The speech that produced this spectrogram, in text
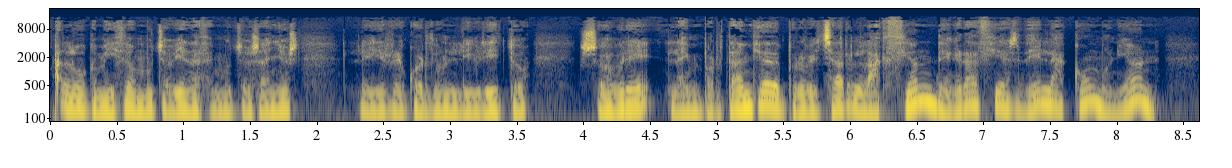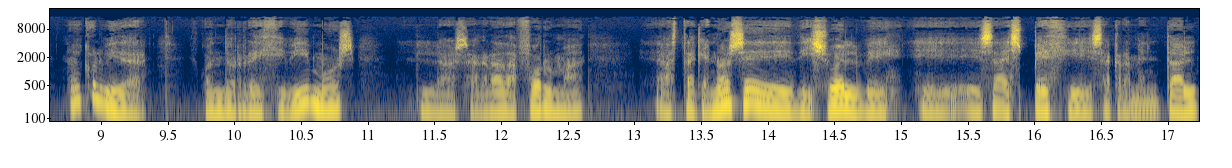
algo que me hizo mucho bien hace muchos años. Leí, recuerdo, un librito sobre la importancia de aprovechar la acción de gracias de la comunión. No hay que olvidar Cuando recibimos la sagrada forma, hasta que no se disuelve eh, esa especie sacramental,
